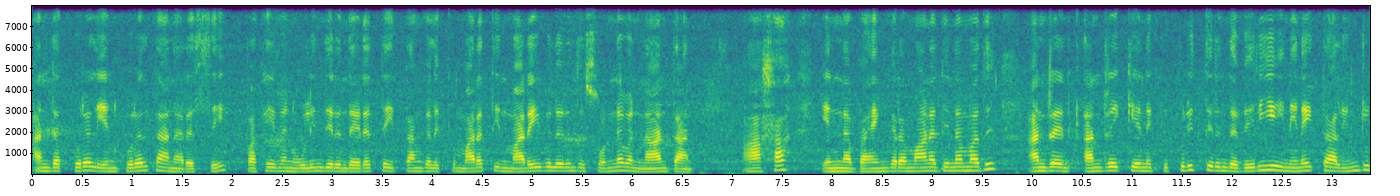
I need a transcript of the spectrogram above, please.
அந்தக் குரல் என் குரல்தான் அரசே. பகைவன் ஒளிந்திருந்த இடத்தைத் தங்களுக்கு மரத்தின் மறைவிலிருந்து சொன்னவன் நான்தான். ஆகா என்ன பயங்கரமான தினம் அது. அன்றைக்கு எனக்குப் பிடித்திருந்த வெறியை நினைத்தால் இன்று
